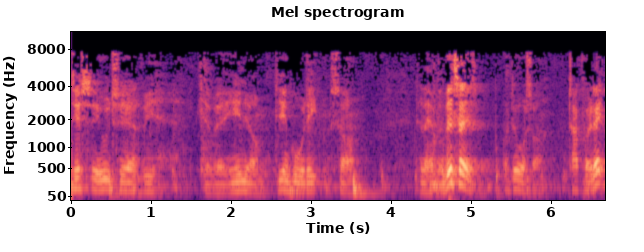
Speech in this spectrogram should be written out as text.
Det ser ud til, at vi kan være enige om, det er en god idé, så den er hermed vedtaget, og det var så tak for i dag.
